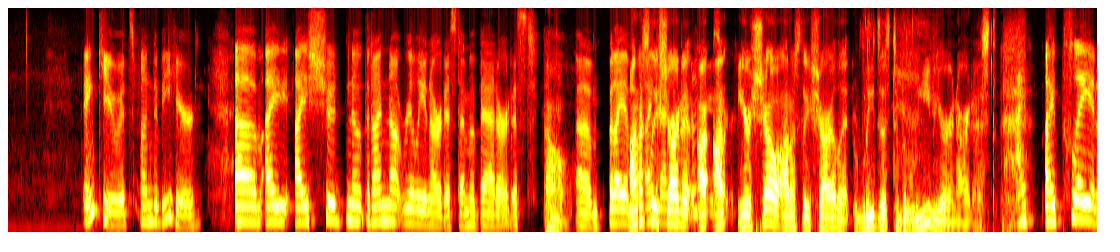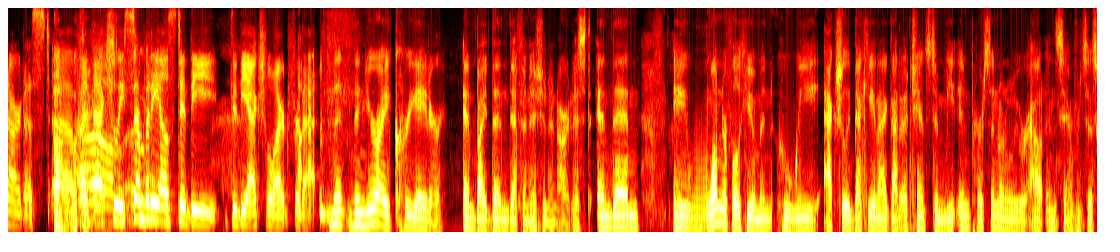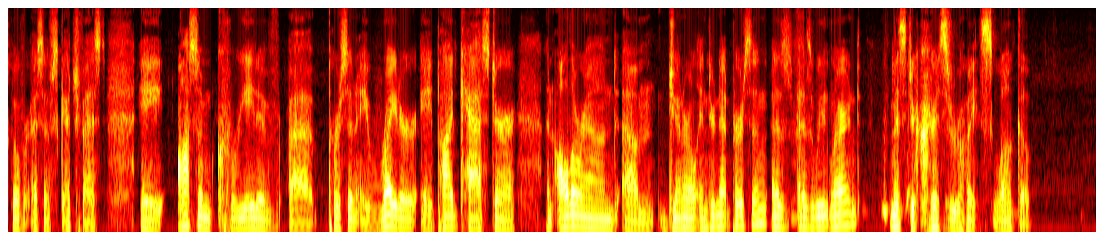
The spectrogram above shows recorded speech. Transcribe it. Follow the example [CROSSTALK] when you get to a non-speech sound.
Thank you. It's fun to be here. Um, I I should note that I'm not really an artist. I'm a bad artist. Oh. Um, but I am. Honestly, I'm Charlotte, actor uh, and uh, producer. your show, honestly, Charlotte, leads us to believe you're an artist. I I play an artist. Oh, uh, okay. But actually, Oh, somebody else did the did the actual art for that. then, then you're a creator and by then definition an artist. And then a wonderful human who we actually becky and i got a chance to meet in person when we were out in san francisco for sf sketchfest. A awesome creative uh, person a writer a podcaster an all-around um, general internet person as as we learned. Mr chris royce welcome.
